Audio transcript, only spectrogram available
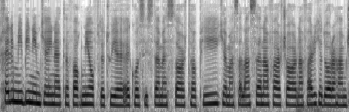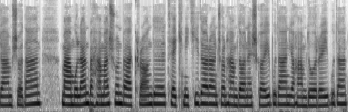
خیلی می‌بینیم که این اتفاق میفته توی اکوسیستم استارتاپی که مثلا سه نفر چهار نفری که دور هم جمع شدن معمولا به همشون background تکنیکی دارن چون هم دانشگاهی بودن یا هم دوره‌ای بودن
